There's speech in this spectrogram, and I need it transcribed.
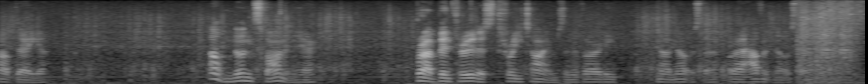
Oh, there you go. Oh, none spawn in here. Bro, I've been through this three times and I've already not noticed that. Or I haven't noticed that.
